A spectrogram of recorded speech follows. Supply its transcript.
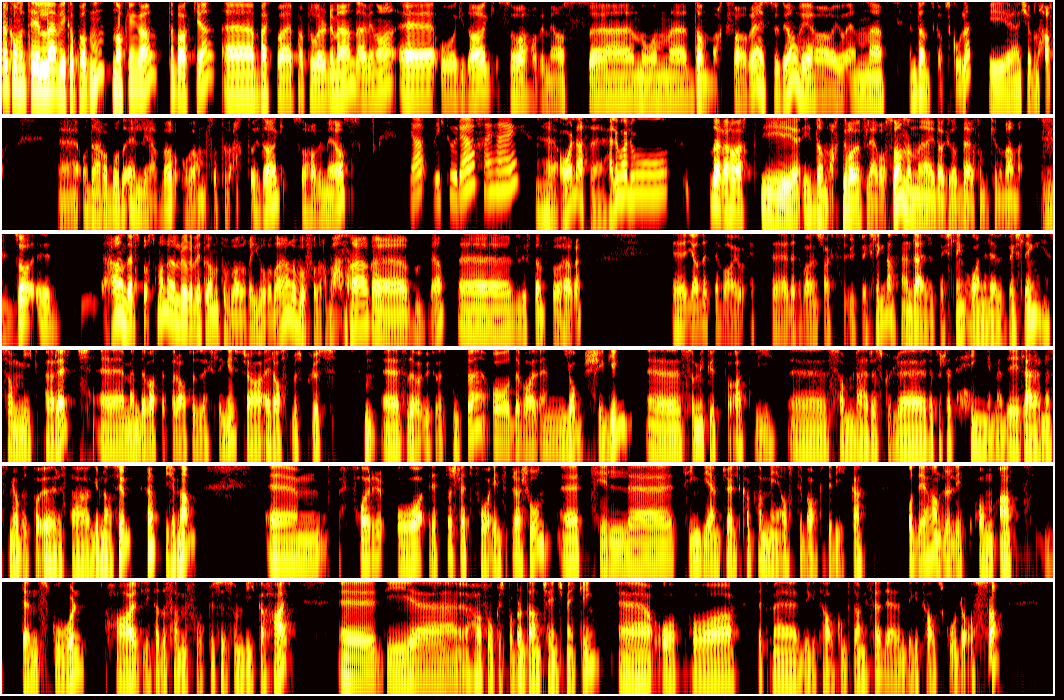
Velkommen til Vikapodden nok en gang. Tilbake. Eh, back by popular demand er vi nå. Eh, og i dag så har vi med oss eh, noen Danmarkfarere Danmark-farere i studio. Vi har jo en, eh, en vennskapsskole i eh, København. Eh, og der har både elever og ansatte vært. Og i dag så har vi med oss Ja, Victoria, hei hei. Og Lasse. Hallo, hallo. Dere har vært i, i Danmark. Det var jo flere også, men eh, i dag så var det dere som kunne være med. Mm. Så eh, jeg har en del spørsmål. Jeg lurer litt på hva dere gjorde der, og hvorfor dere var der. Eh, Ja, eh, litt spent på å høre. Eh, Ja, dette var jo et, dette var en slags utveksling, da. En lærerutveksling og en elevutveksling som gikk parallelt. Men det var separate utvekslinger fra Erasmus pluss. Mm. Så det var utgangspunktet. Og det var en jobbskygging som gikk ut på at vi som lærere skulle rett og slett henge med de lærerne som jobbet på Ørestad gymnasium Ja. i København. Em, for å rett og slett få inspirasjon eh, til eh, ting vi eventuelt kan ta med oss tilbake til Vika. Og det handler litt om at den skolen har litt av det samme fokuset som Vika har. Eh, de har fokus på bl.a. changemaking og på dette med digital kompetanse. Det er en digital skole også.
